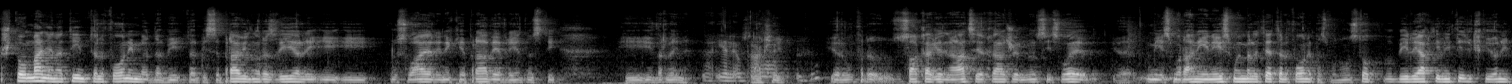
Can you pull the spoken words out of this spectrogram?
što manje na tim telefonima, da bi, da bi se pravilno razvijali i, i usvajali neke prave vrijednosti i, i vrline. Je upravo? Znači, mhm. jer upravo, svaka generacija, kažem, nosi svoje, mi smo ranije nismo imali te telefone, pa smo non stop bili aktivni fizički, oni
